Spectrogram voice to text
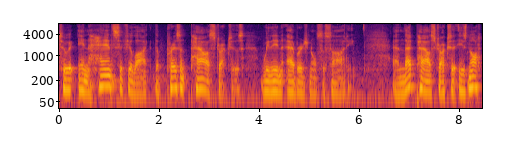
to enhance, if you like, the present power structures within Aboriginal society. And that power structure is not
